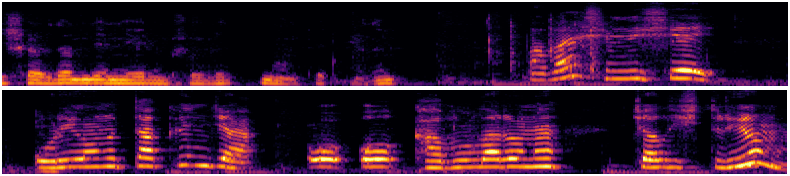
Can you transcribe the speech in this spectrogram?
Dışarıdan deneyelim şöyle monte etmeden. Baba şimdi şey oraya onu takınca o, o kablolar onu çalıştırıyor mu?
